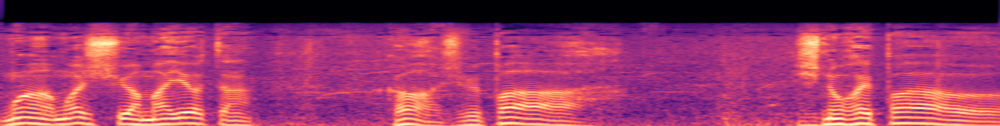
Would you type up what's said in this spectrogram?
moi, moi, je suis à Mayotte. Hein. Je vais pas. Je n'aurais pas. euh,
